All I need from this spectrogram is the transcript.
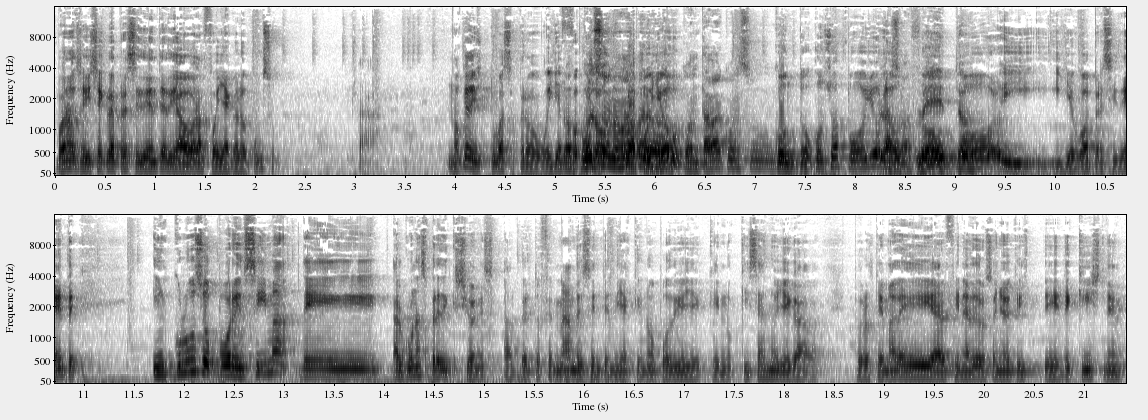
bueno, se dice que el presidente de ahora fue ella que lo puso. O sea, no que tú vas pero ella lo puso, no, lo apoyó. contaba con su... Contó con su apoyo, la, lo y, y llegó a presidente. Incluso por encima de algunas predicciones, Alberto Fernández entendía que no podía, que quizás no llegaba pero el tema de al final de los años de, Kirchner,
